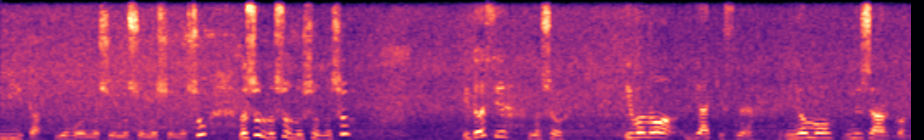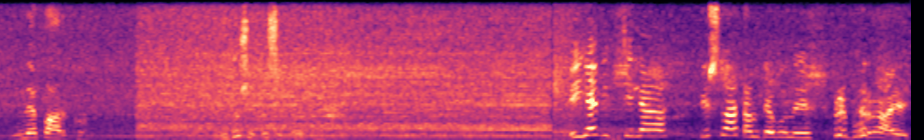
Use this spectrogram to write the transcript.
літа. Його ношу, ношу, ношу, ношу, ношу, ношу, ношу, ношу. І досі ношу. І воно якісне, в ньому не жарко, не парко. І дуже-дуже добре. І я від тіля пішла там, де вони прибирають.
